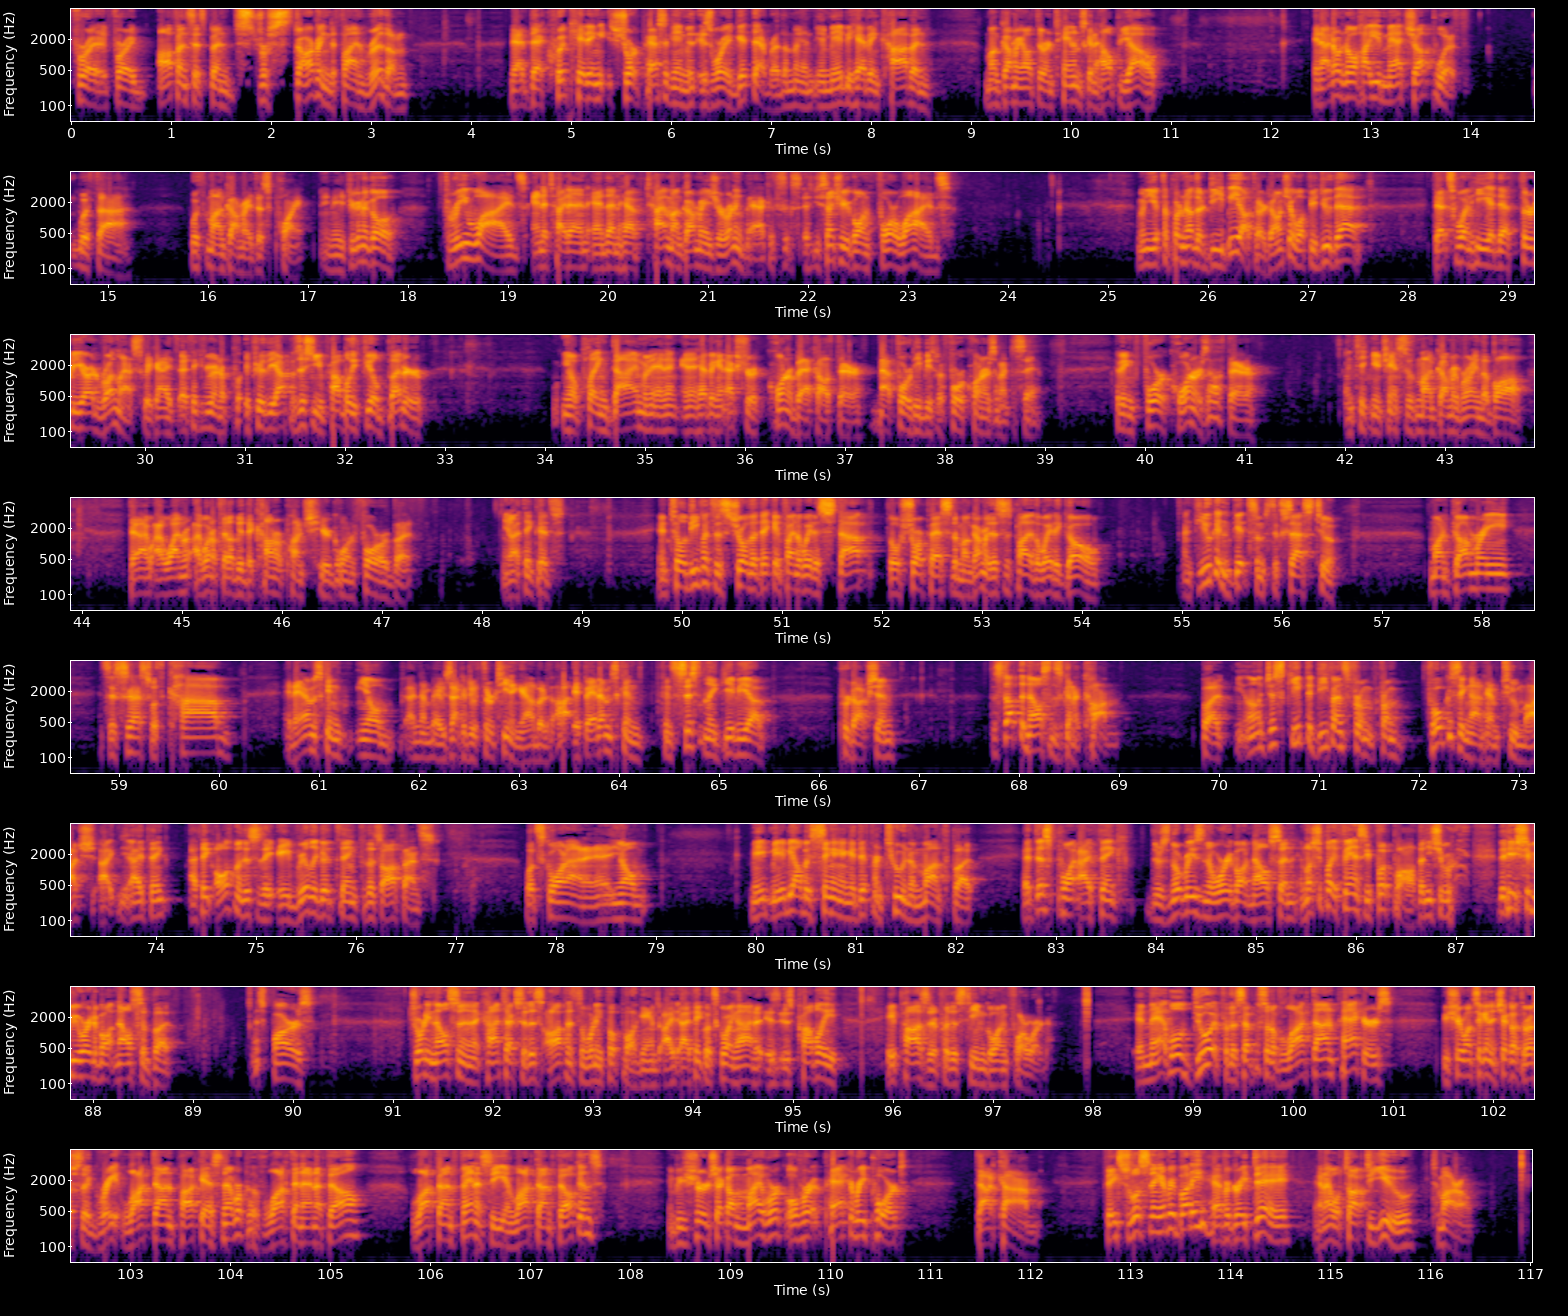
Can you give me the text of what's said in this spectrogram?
for a for an offense that's been starving to find rhythm, that that quick hitting short passing game is where you get that rhythm, and, and maybe having Cobb and Montgomery out there in tandem is going to help you out. And I don't know how you match up with with uh, with Montgomery at this point. I mean, if you're going to go three wides and a tight end, and then have Ty Montgomery as your running back, it's essentially you're going four wides. I mean, you have to put another DB out there, don't you? Well, if you do that, that's when he had that 30 yard run last week. I, I, think if you're in a, if you're the opposition, you probably feel better you know, playing dime and, and, and, having an extra cornerback out there, not four DBs, but four corners, I meant to say. Having four corners out there and taking your chances with Montgomery running the ball, then I, I, wonder, I wonder if that'll be the counterpunch here going forward. But, you know, I think that's until defenses show that they can find a way to stop those short passes to Montgomery, this is probably the way to go. And if you can get some success to Montgomery, success with Cobb, and Adams can, you know, and he's not going to do 13 again, but if, uh, if Adams can consistently give you production, the stuff that Nelson's going to come. But you know, just keep the defense from from focusing on him too much. I, I think I think ultimately this is a, a, really good thing for this offense. What's going on, and you know, maybe, maybe I'll be singing a different tune in a month, but at this point, I think there's no reason to worry about Nelson unless you play fantasy football. Then you should then you should be worried about Nelson. But as far as Jordy Nelson in the context of this offense and winning football games, I, I think what's going on is, is probably a positive for this team going forward. And that will do it for this episode of Locked On Packers. Be sure once again to check out the rest of the great Locked On Podcast Network with Locked On NFL, Locked On Fantasy, and Locked On Falcons. And be sure to check out my work over at PackerReport.com. Thanks for listening, everybody. Have a great day, and I will talk to you tomorrow.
